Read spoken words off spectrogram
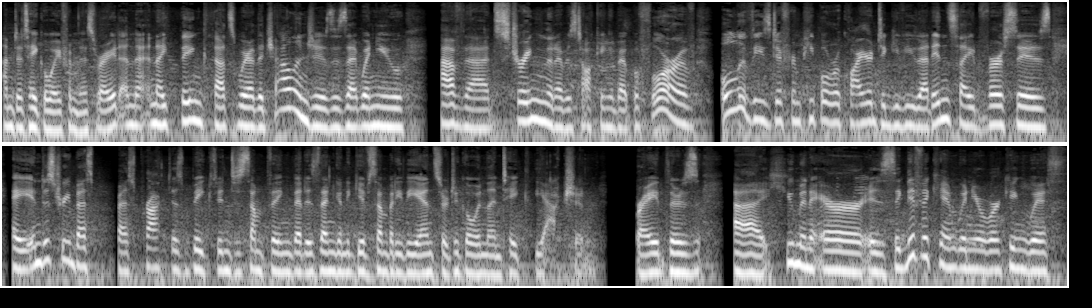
um, to take away from this, right? And and I think that's where the challenge is, is that when you have that string that I was talking about before of all of these different people required to give you that insight versus hey industry best best practice baked into something that is then going to give somebody the answer to go and then take the action right there's uh, human error is significant when you're working with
